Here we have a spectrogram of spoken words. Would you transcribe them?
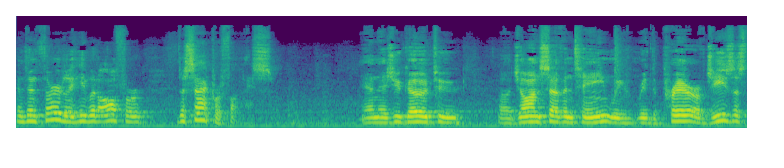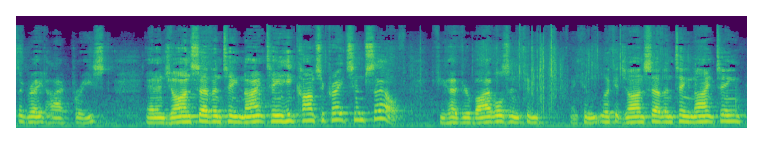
and then thirdly, he would offer the sacrifice. And as you go to uh, John 17, we read the prayer of Jesus, the great high priest. And in John 17, 19, he consecrates himself. If you have your Bibles and can, and can look at John 17, 19,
